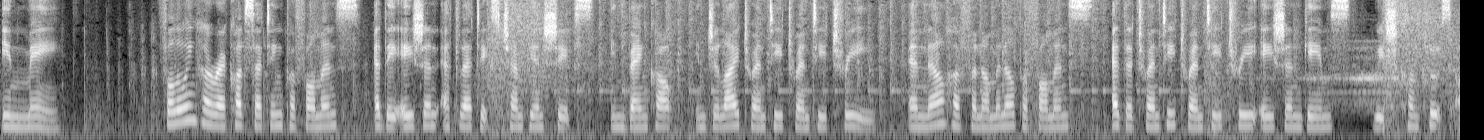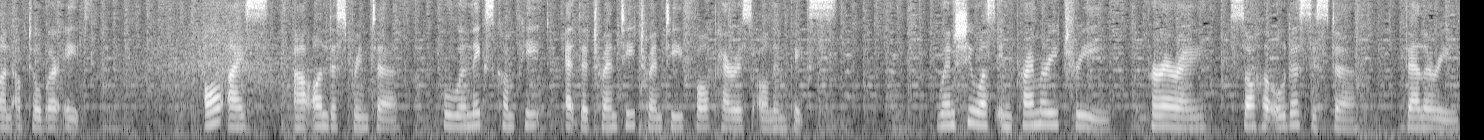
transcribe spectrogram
in May. Following her record-setting performance at the Asian Athletics Championships in Bangkok in July 2023, and now her phenomenal performance at the 2023 Asian Games, which concludes on October 8. All eyes are on the sprinter, who will next compete at the 2024 Paris Olympics. When she was in primary 3, Pereira saw her older sister, Valerie,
